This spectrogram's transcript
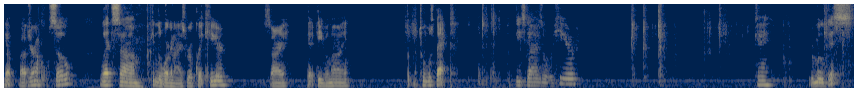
yep, Bob's your uncle. So let's um, get a little organized real quick here. Sorry, pet peeve of mine. Put my tools back. Put these guys over here. Okay, remove this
